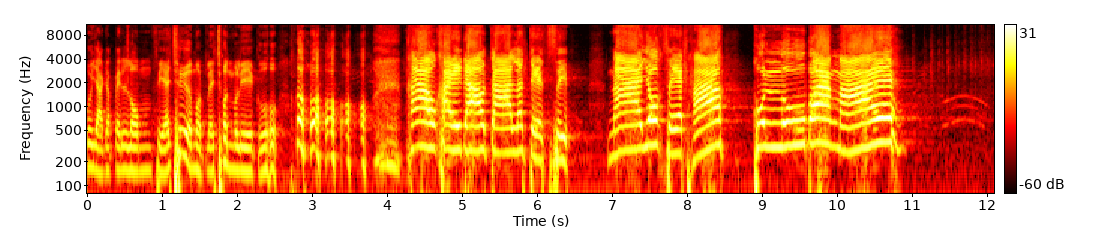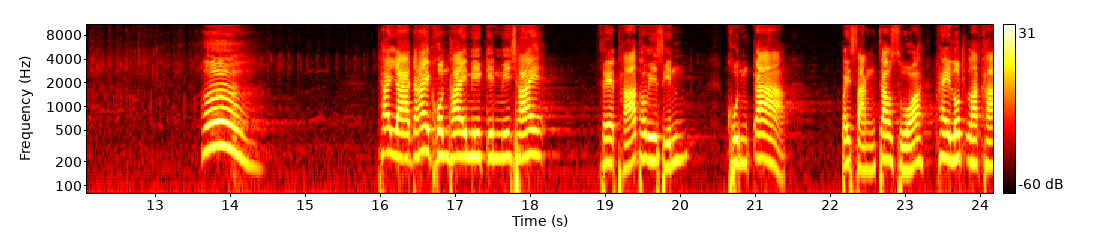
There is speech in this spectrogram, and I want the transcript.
กูอยากจะเป็นลมเสียชื่อหมดเลยชนบุรีกู ข้าวไข่ดาวจานละเจ็ดสิบนายกเศรษฐาคุณรู้บ้างไหมเออถ้าอยากจะให้คนไทยมีกินมีใช้ เศรษฐาทวีสิน คุณกล้าไปสั่งเจ้าสัวให้ลดราคา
